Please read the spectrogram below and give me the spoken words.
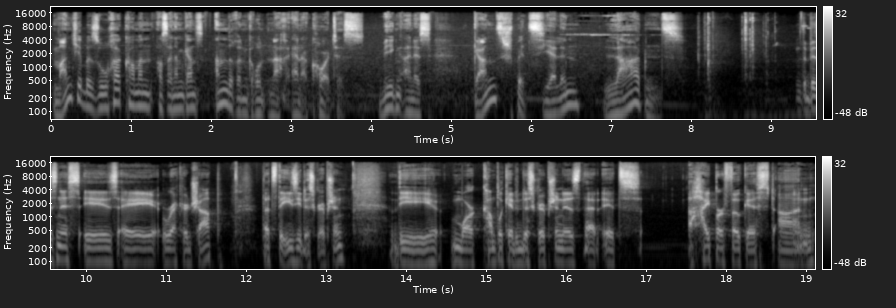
Manche Besucher kommen aus einem ganz anderen Grund nach Anacortes, wegen eines ganz speziellen Ladens. The business is a record shop. That's the easy description. The more complicated description is that it's hyper focused on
